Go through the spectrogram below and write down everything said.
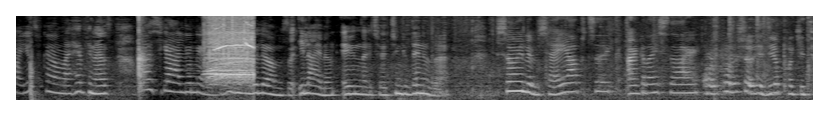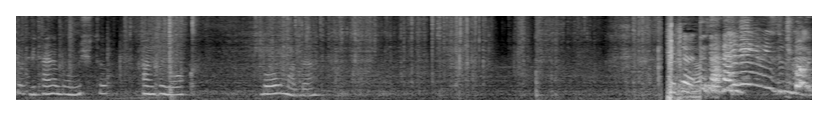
Arkadaşlar YouTube kanalıma hepiniz hoş geldiniz. Bugün vlogumuzu İlayda'nın evinde açıyoruz. Çünkü Deniz'e şöyle bir şey yaptık arkadaşlar. Arkadaşlar hediye paketi yok. Bir tane bulmuştuk. Kanka yok. Bu olmadı. Benim yüzümden?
